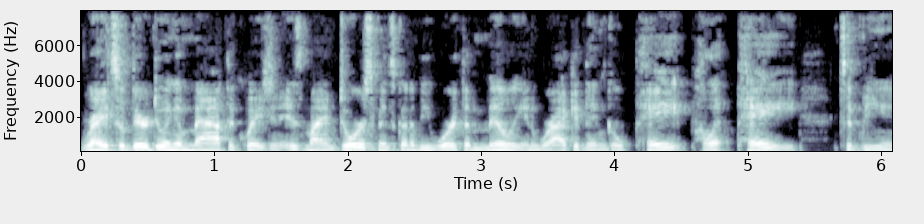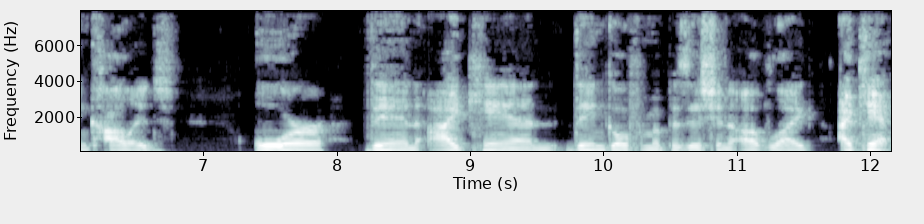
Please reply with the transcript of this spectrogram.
Right? So they're doing a math equation. Is my endorsements going to be worth a million where I could then go pay pay to be in college or then I can then go from a position of like I can't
